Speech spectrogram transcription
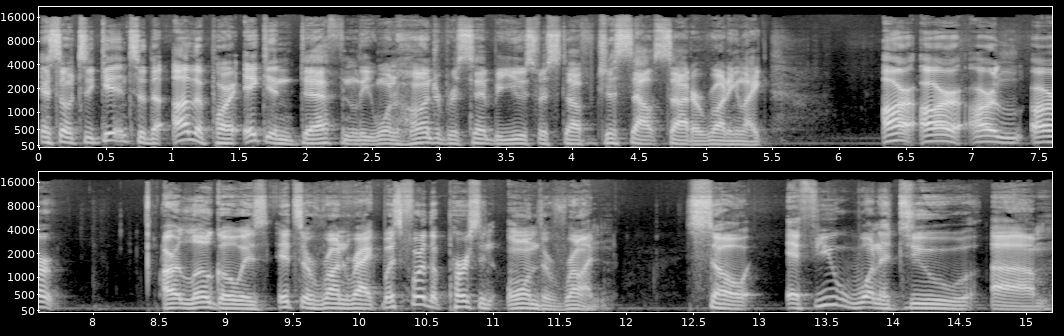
And so to get into the other part, it can definitely 100% be used for stuff just outside of running. Like our our our our our logo is it's a run rack, but it's for the person on the run. So if you want to do, um,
